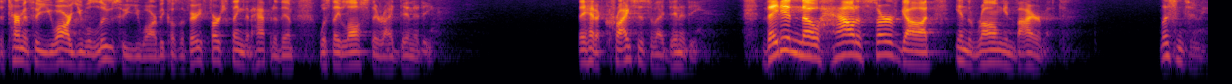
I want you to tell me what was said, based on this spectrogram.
determines who you are, you will lose who you are because the very first thing that happened to them was they lost their identity. They had a crisis of identity. They didn't know how to serve God in the wrong environment. Listen to me.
